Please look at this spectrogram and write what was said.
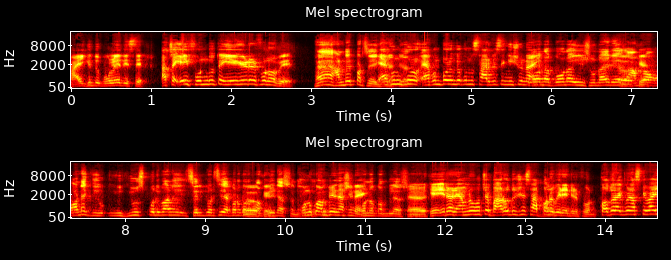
ভাই কিন্তু বলে দিছে আচ্ছা এই ফোনগুলো তো এ গ্রেডের ফোন হবে হ্যাঁ 100% এখন কোনো- এখন পর্যন্ত কোনো সার্ভিসিং ইস্যু নাই কোনো কোনো ইস্যু নাই রে, Okay. আমরা অনেক হিউজ পরিমাণে সেল করছি এখন কোনো Okay. কমপ্লিট আসে না কোনো কমপ্লেন আসে নাই কোনো কমপ্লিট আসে না ওকে এটা র্যাম রোম হচ্ছে বারো দুশো ছাপ্পান্ন ভেরিয়েন্টের ফোন কত রাখবেন আজকে ভাই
